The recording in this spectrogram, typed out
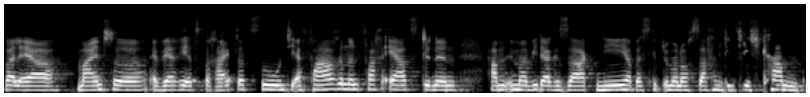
weil er meinte, er wäre jetzt bereit dazu. Und die erfahrenen Fachärztinnen haben immer wieder gesagt, nee, aber es gibt immer noch Sachen, die ich nicht kann,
